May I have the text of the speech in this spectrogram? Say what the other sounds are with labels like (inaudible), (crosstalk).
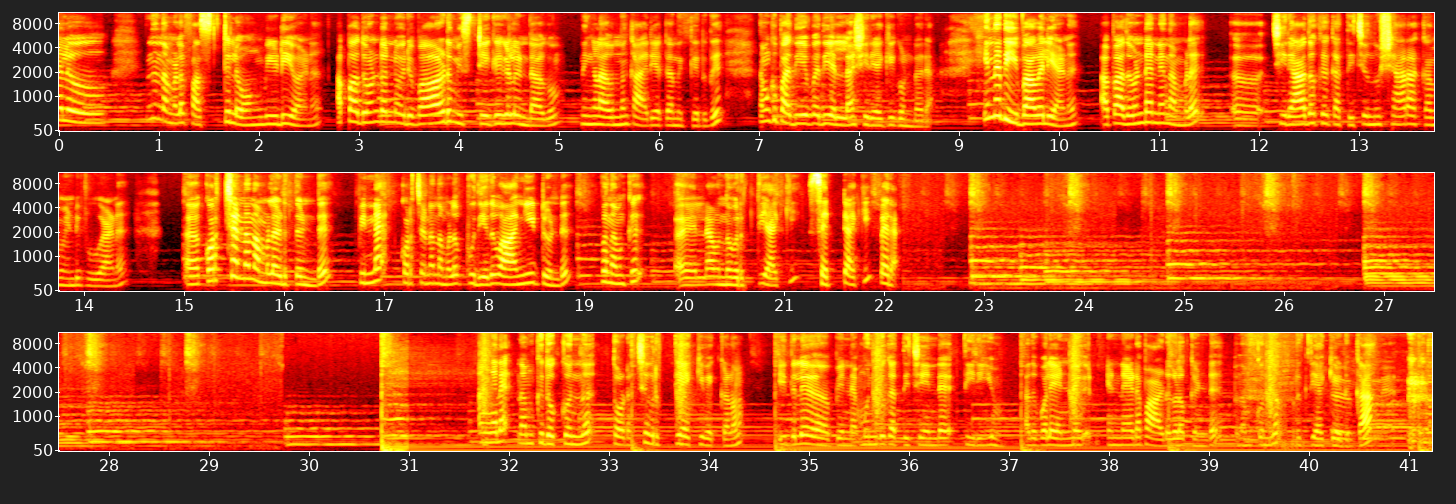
Hello. ഇന്ന് നമ്മളെ first long video ആണ്. അപ്പോൾ അതുകൊണ്ട് തന്നെ ഒരുപാട് മിസ്റ്റേക്കുകൾ ഉണ്ടാകും നിങ്ങൾ അതൊന്നും കാര്യമാക്കാൻ നിൽക്കരുത് നമുക്ക് പതിയെ പതിയെ എല്ലാം ശരിയാക്കി കൊണ്ടുവരാം. ഇന്ന് ദീപാവലിയാണ്. അപ്പോൾ അതുകൊണ്ട് തന്നെ നമ്മൾ ചിരാതൊക്കെ കത്തിച്ച് ഒന്ന് ഉഷാറാക്കാൻ വേണ്ടി പോവുകയാണ് കുറച്ചെണ്ണം നമ്മളെടുത്തുണ്ട് പിന്നെ കുറച്ചെണ്ണം നമ്മൾ പുതിയത് വാങ്ങിയിട്ടുണ്ട്. അപ്പോൾ നമുക്ക് എല്ലാം ഒന്ന് വൃത്തിയാക്കി സെറ്റാക്കി വരാം. അങ്ങനെ നമുക്കിതൊക്കെ ഒന്ന് തുടച്ച് വൃത്തിയാക്കി വെക്കണം. ഇതിൽ പിന്നെ മുൻപ് കത്തിച്ചതിന്റെ തിരിയും അതുപോലെ എണ്ണ എണ്ണയുടെ പാടുകളൊക്കെ ഉണ്ട്. നമുക്കൊന്ന് വൃത്തിയാക്കി എടുക്കാം.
